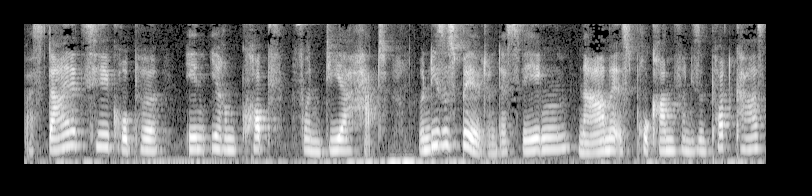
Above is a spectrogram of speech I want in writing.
was deine Zielgruppe in ihrem Kopf von dir hat. Und dieses Bild, und deswegen Name ist Programm von diesem Podcast,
